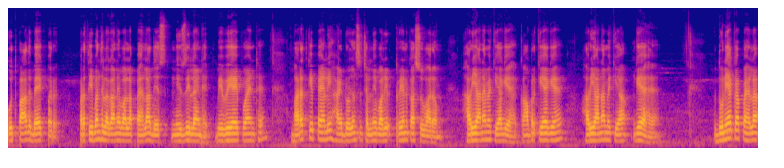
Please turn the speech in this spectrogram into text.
उत्पाद बैग पर प्रतिबंध लगाने वाला पहला देश न्यूजीलैंड है। वीवीआई पॉइंट है। भारत के पहली हाइड्रोजन से चलने वाली ट्रेन का शुभारंभ हरियाणा में किया गया है। कहाँ पर किया गया है? हरियाणा में किया गया है। दुनिया का पहला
